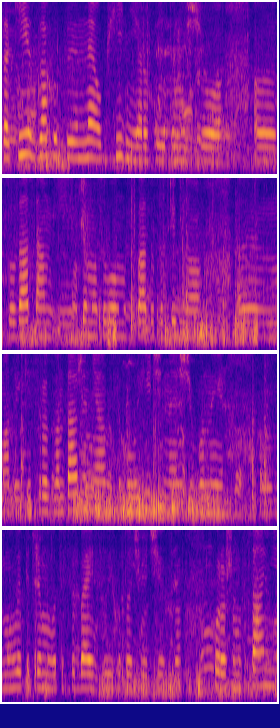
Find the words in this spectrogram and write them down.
Такі заходи необхідні, я рахую, тому що е, солдатам і всьому особовому складу потрібно е, мати якесь розвантаження психологічне, щоб вони е, могли підтримувати себе і своїх оточуючих в хорошому стані.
